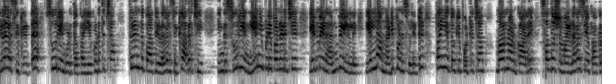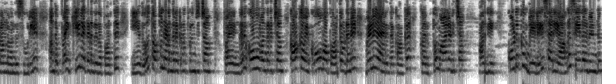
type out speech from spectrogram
இளவரசி கிட்ட சூரியன் கொடுத்த பைய கூட கொடுத்துச்சாம் திறந்து பார்த்து இளவரசிக்கு அதிர்ச்சி. இந்த சூரியன் ஏன் இப்படி பண்ணிடுச்சு? என் மேல அன்பே இல்லை. எல்லாம் நடிப்புன்னு சொல்லிட்டு பைய தூக்கி போட்டுச்சாம் மறுநாள் காலை சந்தோஷமா இளவரசியை பார்க்கலாம்னு வந்த சூரியன் அந்த பை கீழே கிடந்ததை பார்த்து ஏதோ தப்பு நடந்திருக்குன்னு புரிஞ்சுச்சாம். பயங்கர கோவம் வந்துருச்சாம் காக்காவை கோவமா பார்த்த உடனே வெளியா இருந்த காக்கா கருப்பு மாறிடுச்சாம். அது கொடுக்கும் வேலையை சரியாக செய்தல் வேண்டும்.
